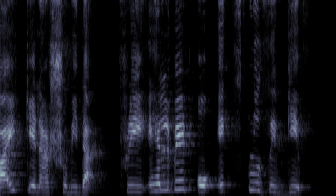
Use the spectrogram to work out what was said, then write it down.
বাইক কেনার সুবিধা। ফ্রি হেলমেট ও এক্সক্লুসিভ গিফট।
